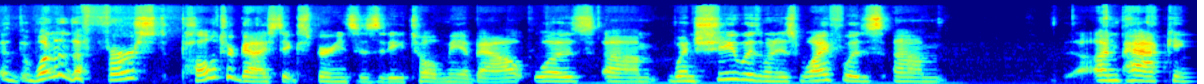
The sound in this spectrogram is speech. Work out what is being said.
one of the first poltergeist experiences that he told me about was um, when she was when his wife was um, unpacking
